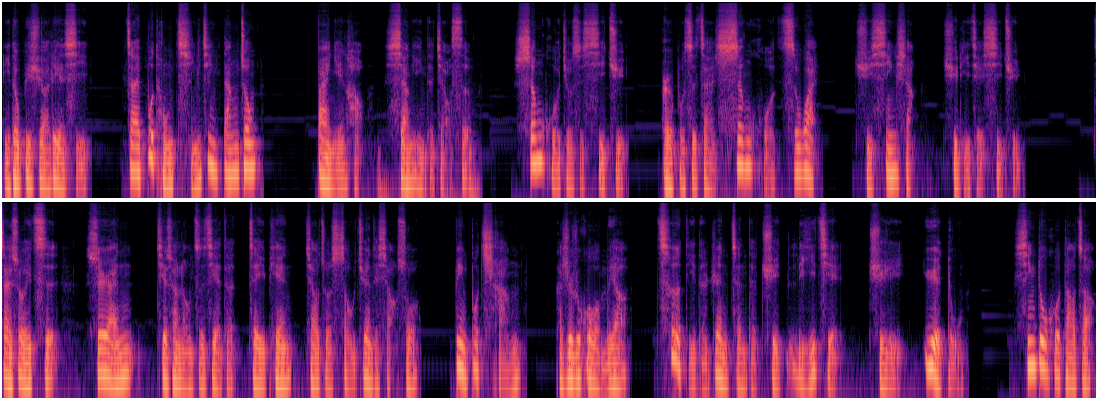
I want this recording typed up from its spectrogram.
你都必须要练习在不同情境当中扮演好相应的角色。生活就是戏剧，而不是在生活之外去欣赏、去理解戏剧。再说一次，虽然芥川龙之介的这一篇叫做《手卷》的小说并不长，可是如果我们要彻底的、认真的去理解、去阅读，新渡户稻造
